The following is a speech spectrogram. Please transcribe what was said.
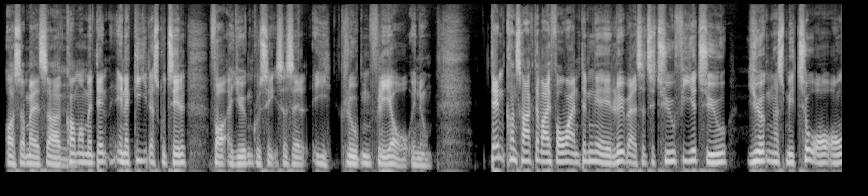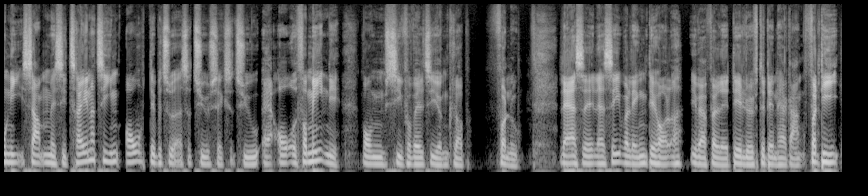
og som altså mm. kommer med den energi, der skulle til, for at Jørgen kunne se sig selv i klubben flere år endnu. Den kontrakt, der var i forvejen, den øh, løber altså til 2024. Jørgen har smidt to år oveni sammen med sit trænerteam, og det betyder altså 2026 er året formentlig, hvor man siger farvel til Jørgen Klopp for nu. Lad os, øh, lad os se, hvor længe det holder, i hvert fald øh, det løfte den her gang. Fordi,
